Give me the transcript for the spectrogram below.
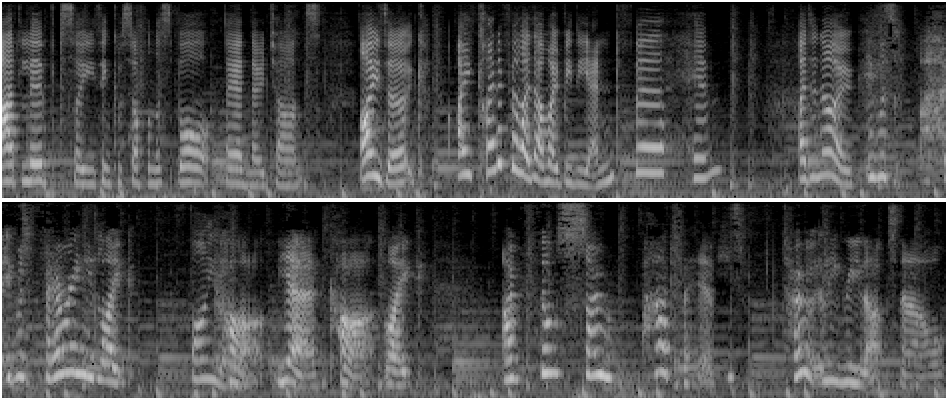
ad libbed, so you think of stuff on the spot. They had no chance. Isaac, I kind of feel like that might be the end for him. I don't know. It was it was very like Final. cut. Yeah, cut. Like I feel so bad for him. He's totally relapsed now,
